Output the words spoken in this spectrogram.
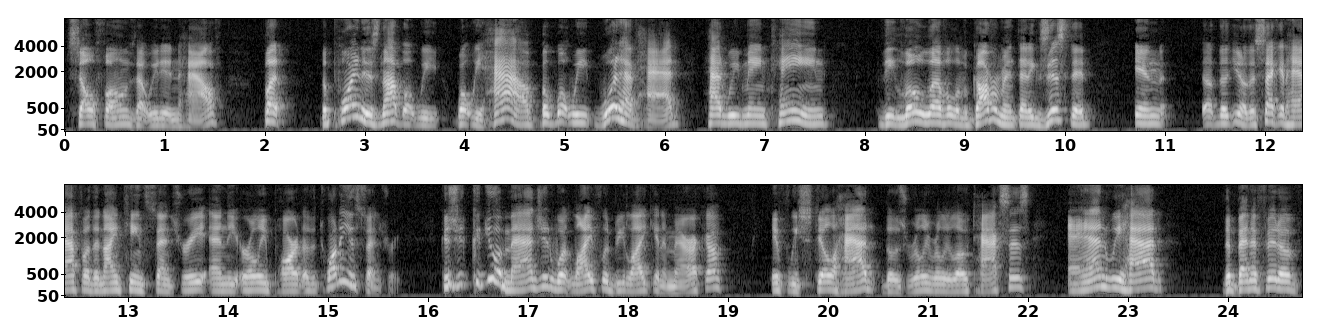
cell phones that we didn't have. But the point is not what we what we have, but what we would have had had we maintained the low level of government that existed in uh, the you know the second half of the 19th century and the early part of the 20th century. Because could you imagine what life would be like in America if we still had those really, really low taxes and we had the benefit of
